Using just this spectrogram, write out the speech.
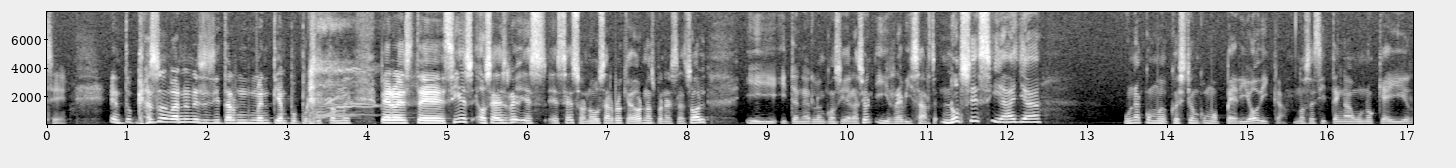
Sí. En tu caso van a necesitar un buen tiempo porque muy. Pero este, sí es, o sea, es, es, es eso, no usar bloqueador, no exponerse al sol y, y tenerlo en consideración y revisarse. No sé si haya una como cuestión como periódica. No sé si tenga uno que ir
